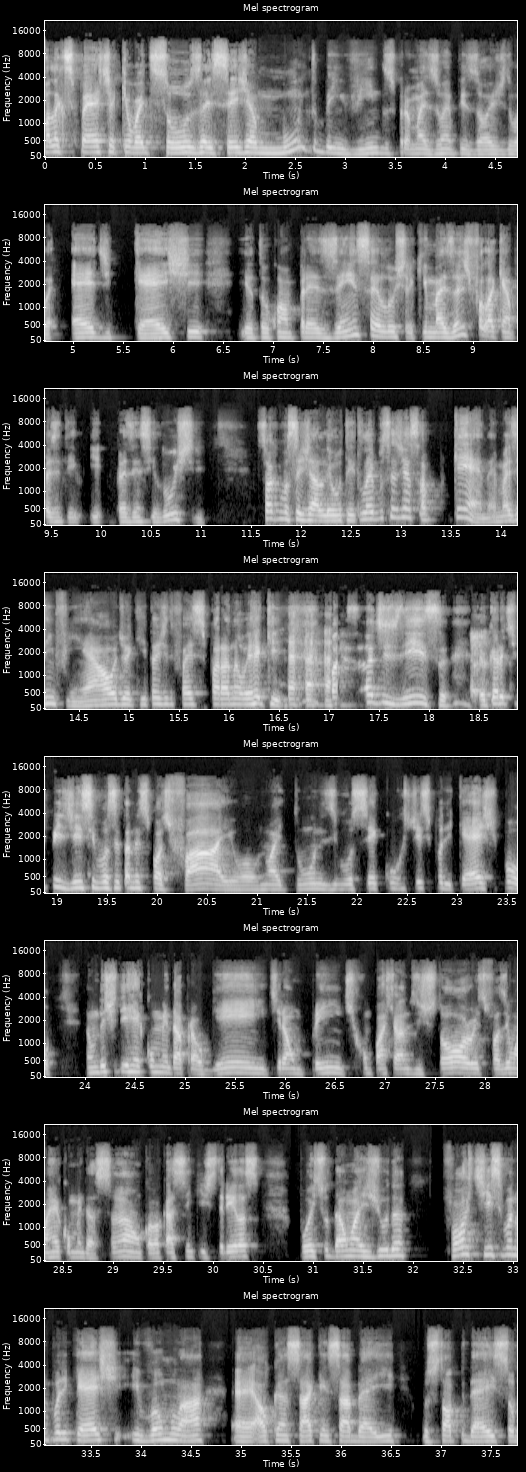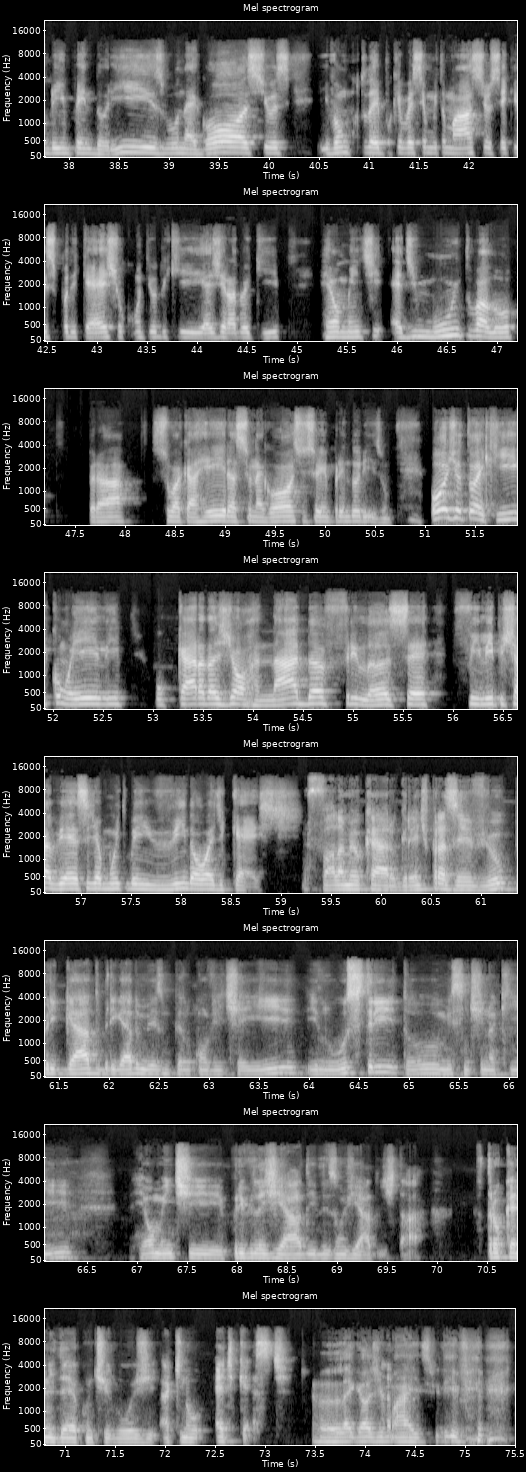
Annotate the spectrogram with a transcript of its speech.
Fala Expert, aqui é o Ed Souza e sejam muito bem-vindos para mais um episódio do Edcast. Eu estou com uma presença ilustre aqui, mas antes de falar quem é a presença ilustre, só que você já leu o título aí, você já sabe quem é, né? Mas enfim, é áudio aqui, então a gente faz esse paranauê aqui. Mas antes disso, eu quero te pedir, se você está no Spotify ou no iTunes e você curtir esse podcast, pô, não deixe de recomendar para alguém, tirar um print, compartilhar nos stories, fazer uma recomendação, colocar cinco estrelas, pois isso dá uma ajuda fortíssima no podcast e vamos lá é, alcançar, quem sabe aí, os top 10 sobre empreendedorismo, negócios e vamos com tudo aí porque vai ser muito massa. Eu sei que esse podcast, o conteúdo que é gerado aqui, realmente é de muito valor para sua carreira, seu negócio, seu empreendedorismo. Hoje eu estou aqui com ele, o cara da jornada freelancer, Felipe Xavier. Seja muito bem-vindo ao podcast. Fala, meu caro, grande prazer, viu? Obrigado, obrigado mesmo pelo convite aí, ilustre. Estou me sentindo aqui realmente privilegiado e lisonjeado de estar trocando ideia contigo hoje aqui no Edcast. Legal demais, Felipe.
